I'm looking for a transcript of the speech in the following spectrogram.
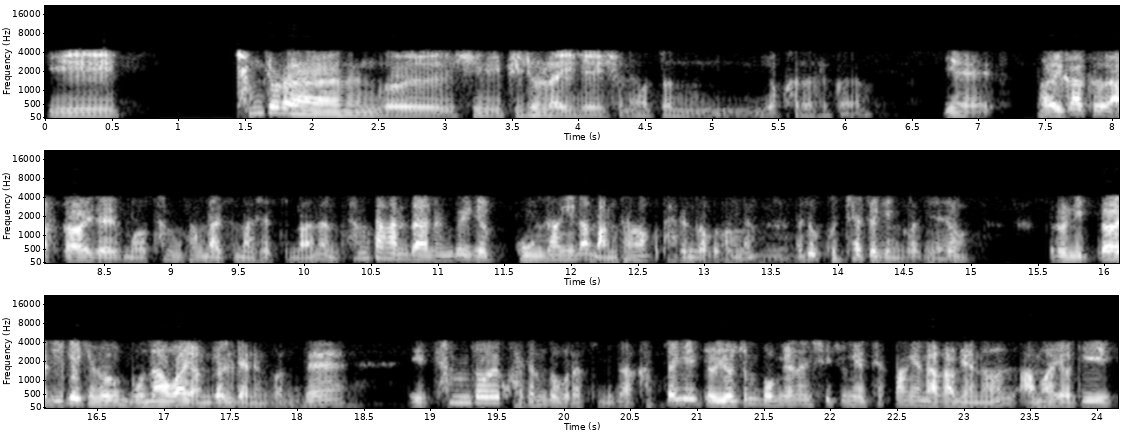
이 창조라는 것이 비주얼라이제이션에 어떤 역할을 할까요? 예, 저희가 그 아까 이제 뭐 상상 말씀하셨지만은 상상한다는 게 이게 공상이나 망상하고 다른 거거든요. 음. 아주 구체적인 거죠. 예. 그러니까 이게 결국 문화와 연결되는 건데 이 창조의 과정도 그렇습니다. 갑자기 저 요즘 보면은 시중에 책방에 나가면은 아마 여기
